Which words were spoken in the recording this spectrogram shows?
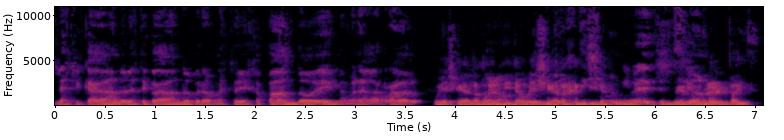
la estoy cagando, la estoy cagando, pero me estoy escapando y me van a agarrar. Voy a llegar a Bueno, Argentina, voy a llegar a Argentina. un nivel de Voy a tensión comprar el país.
